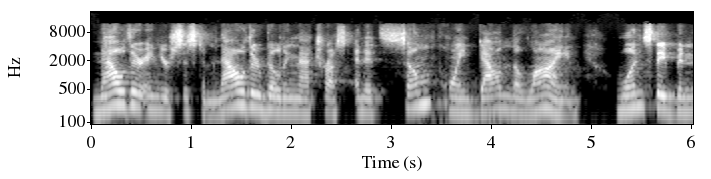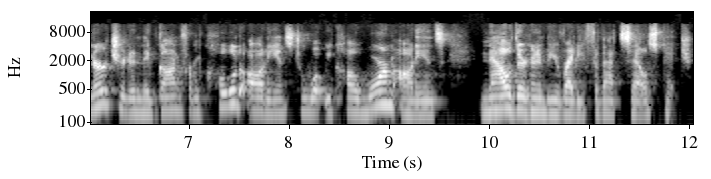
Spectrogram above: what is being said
Now they're in your system. Now they're building that trust. And at some point down the line, once they've been nurtured and they've gone from cold audience to what we call warm audience, now they're going to be ready for that sales pitch.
